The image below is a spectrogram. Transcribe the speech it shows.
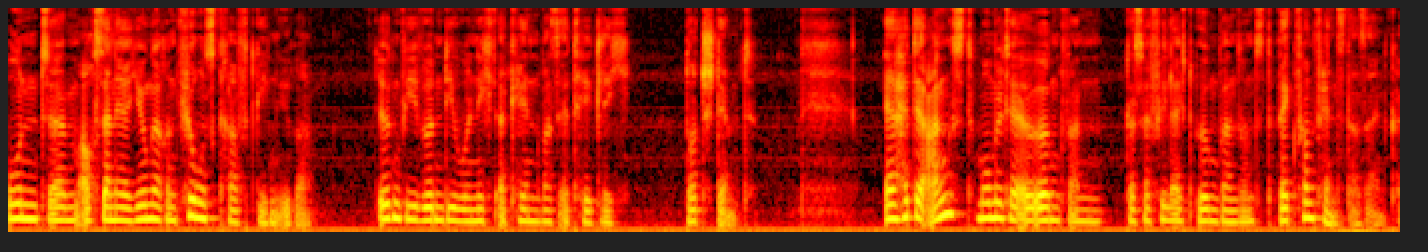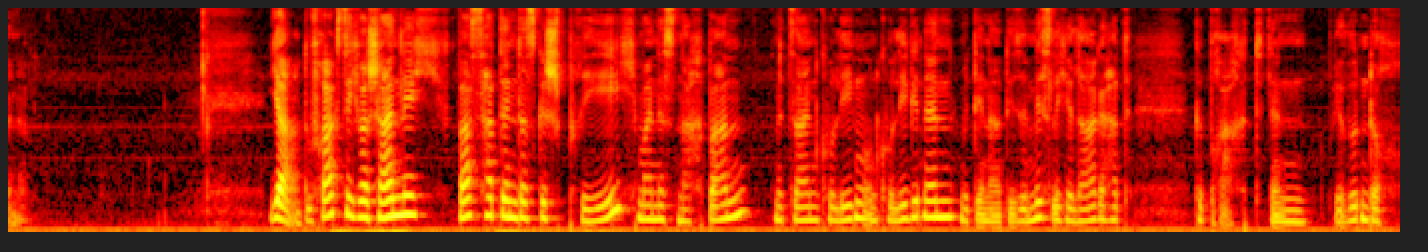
und ähm, auch seiner jüngeren Führungskraft gegenüber. Irgendwie würden die wohl nicht erkennen, was er täglich dort stemmt. Er hätte Angst, murmelte er irgendwann, dass er vielleicht irgendwann sonst weg vom Fenster sein könne. Ja, du fragst dich wahrscheinlich, was hat denn das Gespräch meines Nachbarn mit seinen Kollegen und Kolleginnen, mit denen er diese missliche Lage hat, gebracht? Denn wir würden doch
